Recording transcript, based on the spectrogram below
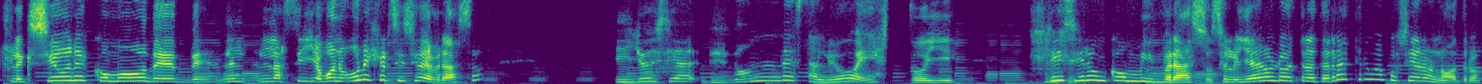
flexiones como de, de- en la silla. Bueno, un ejercicio de brazos. Y yo decía, ¿de dónde salió esto? Oye? ¿Qué hicieron con mis brazos? ¿Se lo llevaron los extraterrestres o me pusieron otro?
